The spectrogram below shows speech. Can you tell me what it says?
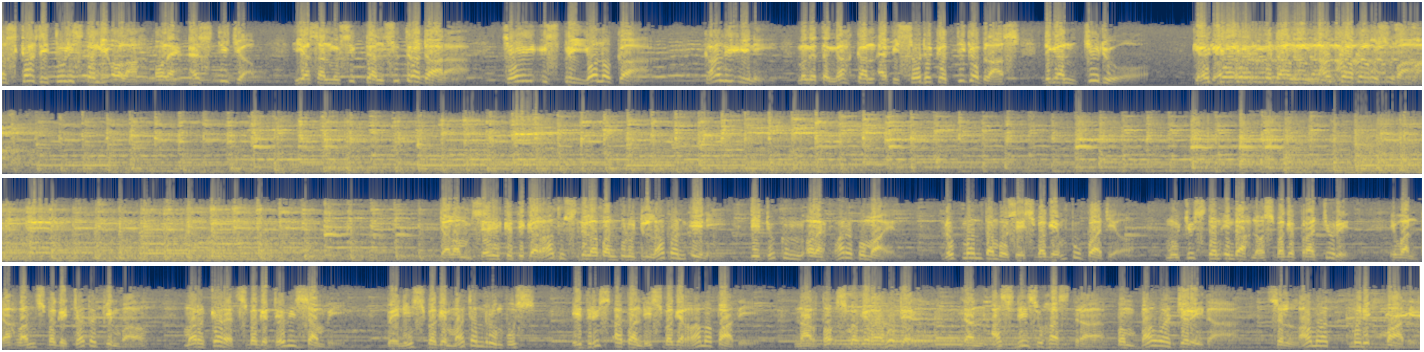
Naskah ditulis dan diolah oleh S. Tijab, hiasan musik dan sutradara C. Ispriyonoka. Kali ini mengetengahkan episode ke-13 dengan judul Geger Pedang Naga Puspa. Ke-388 ini didukung oleh para pemain Lukman Tambosi sebagai Empu Bajil, Mucus dan Indahno sebagai prajurit, Iwan Dahlan sebagai Jata Kimbal, Margaret sebagai Dewi Sambi, Beni sebagai Macan Rumpus, Idris Apandi sebagai Ramapati, Narto sebagai Rawoden, dan Asdi Suhastra pembawa cerita. Selamat menikmati.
